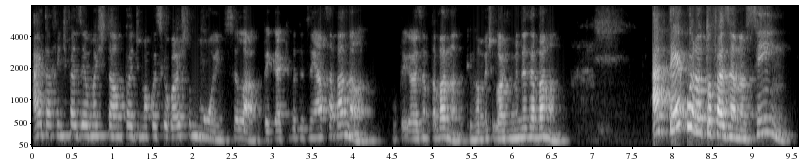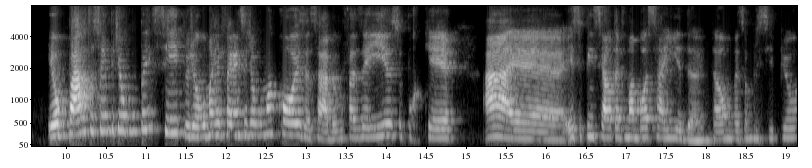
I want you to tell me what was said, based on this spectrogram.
ai, tô a fim de fazer uma estampa de uma coisa que eu gosto muito, sei lá, vou pegar aqui e vou desenhar essa banana. Vou pegar o exemplo da banana, que eu realmente gosto muito dessa banana. Até quando eu tô fazendo assim, eu parto sempre de algum princípio, de alguma referência de alguma coisa, sabe? Eu vou fazer isso porque ah, é, esse pincel teve uma boa saída, então vai ser um princípio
